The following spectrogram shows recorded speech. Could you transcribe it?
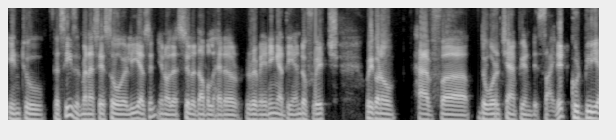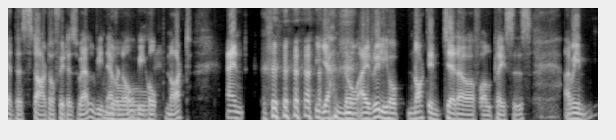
into the season when i say so early as in you know there's still a double header remaining at the end of which we're going to have uh, the world champion decided. Could be at the start of it as well. We never no. know. We hope not. And yeah no i really hope not in jeddah of all places. I mean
